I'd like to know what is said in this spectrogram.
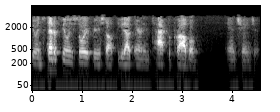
to instead of feeling sorry for yourself, to get out there and attack the problem and change it.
